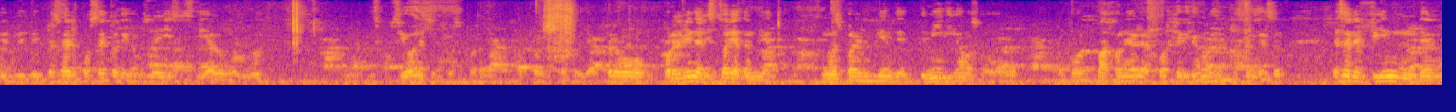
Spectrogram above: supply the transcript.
empezar el boceto, digamos, ya esos diálogos, ¿no? discusiones incluso para, para, pero por el bien de la historia también, no es por el bien de, mí, digamos, o, por bajonearle a Jorge, digamos, en de eso. Ese es el fin del,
